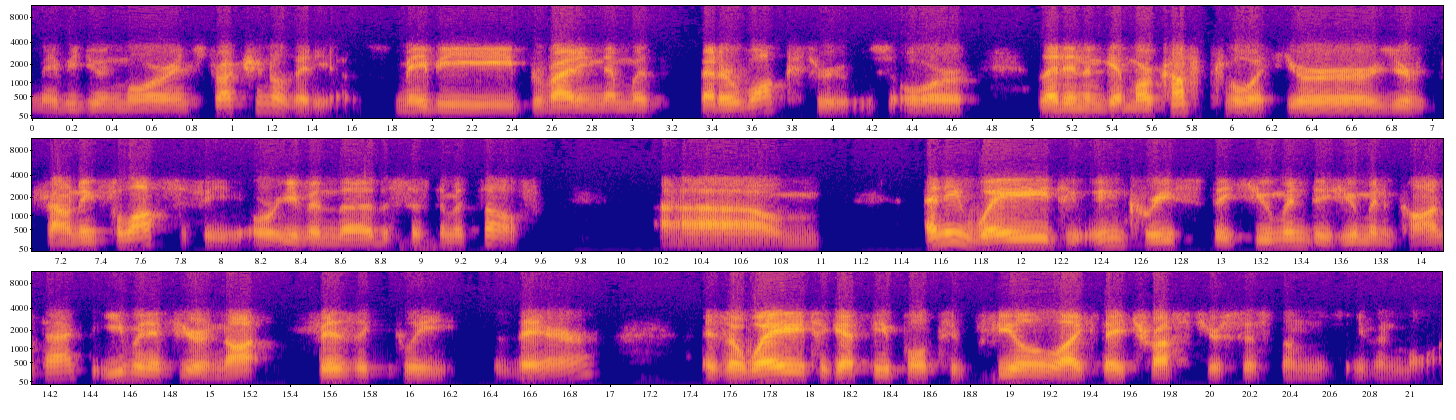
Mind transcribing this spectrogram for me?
maybe doing more instructional videos, maybe providing them with better walkthroughs, or letting them get more comfortable with your your founding philosophy, or even the the system itself. Um, any way to increase the human to human contact, even if you're not physically there, is a way to get people to feel like they trust your systems even more.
